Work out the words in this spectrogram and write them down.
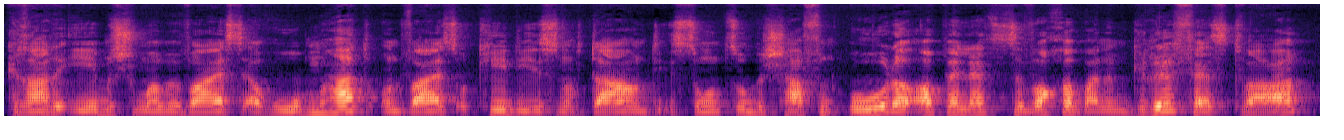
gerade eben schon mal Beweis erhoben hat und weiß, okay, die ist noch da und die ist so und so beschaffen, oder ob er letzte Woche bei einem Grillfest war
